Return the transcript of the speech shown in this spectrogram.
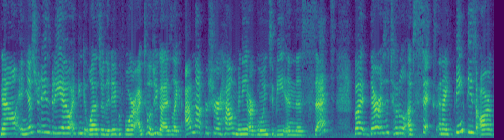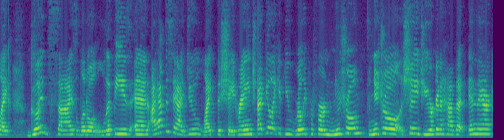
Now, in yesterday's video, I think it was, or the day before, I told you guys, like, I'm not for sure how many are going to be in this set, but there is a total of six. And I think these are like good size little lippies. And I have to say, I do like the shade range. I feel like if you really prefer neutral, neutral shades, you're gonna have that in there.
